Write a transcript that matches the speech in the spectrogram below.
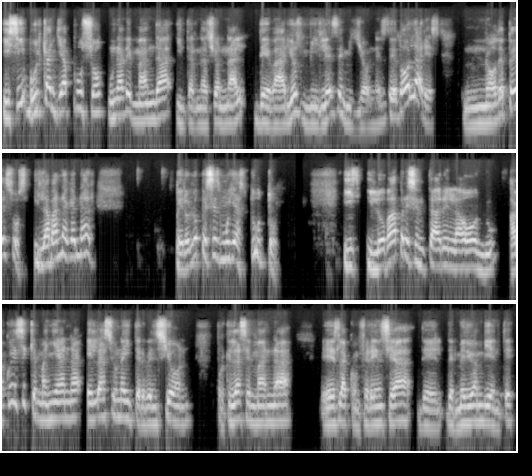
Y sí, Vulcan ya puso una demanda internacional de varios miles de millones de dólares, no de pesos, y la van a ganar. Pero López es muy astuto y, lo va a presentar en la ONU. Acuérdense que mañana él hace una intervención, porque la semana es la conferencia del medio ambiente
